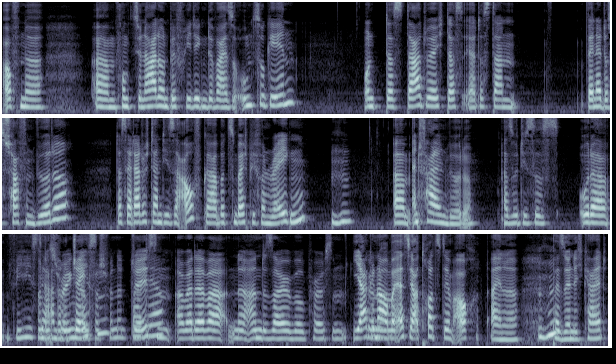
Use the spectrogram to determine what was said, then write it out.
auf eine ähm, funktionale und befriedigende Weise umzugehen. Und dass dadurch, dass er das dann, wenn er das schaffen würde, dass er dadurch dann diese Aufgabe, zum Beispiel von Reagan, mhm. ähm, entfallen würde. Also dieses oder wie hieß der andere? Jason? Jason, der? aber der war eine undesirable person. Ja, genau. genau, aber er ist ja trotzdem auch eine mhm. Persönlichkeit.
